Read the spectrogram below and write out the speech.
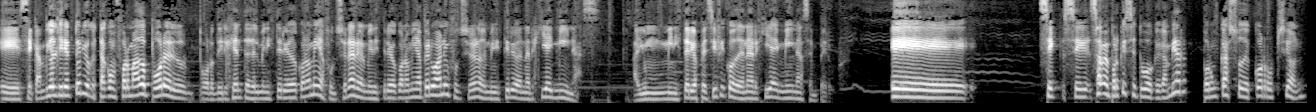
Eh, se cambió el directorio que está conformado por, el, por dirigentes del Ministerio de Economía, funcionarios del Ministerio de Economía peruano y funcionarios del Ministerio de Energía y Minas. Hay un ministerio específico de energía y minas en Perú. Eh, se, ¿Sabe por qué se tuvo que cambiar? Por un caso de corrupción,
